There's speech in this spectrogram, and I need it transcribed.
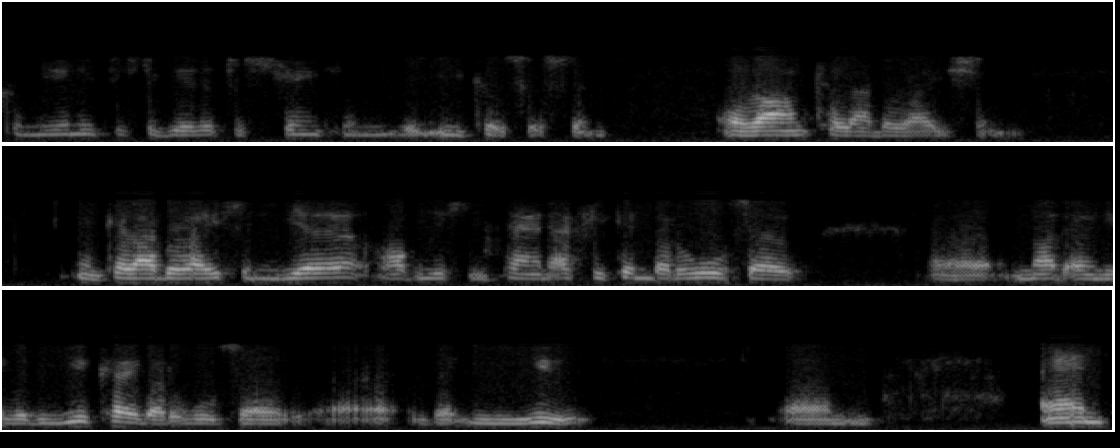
communities together to strengthen the ecosystem around collaboration. And collaboration here, obviously pan-African, but also uh, not only with the UK, but also uh, the EU. Um, and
